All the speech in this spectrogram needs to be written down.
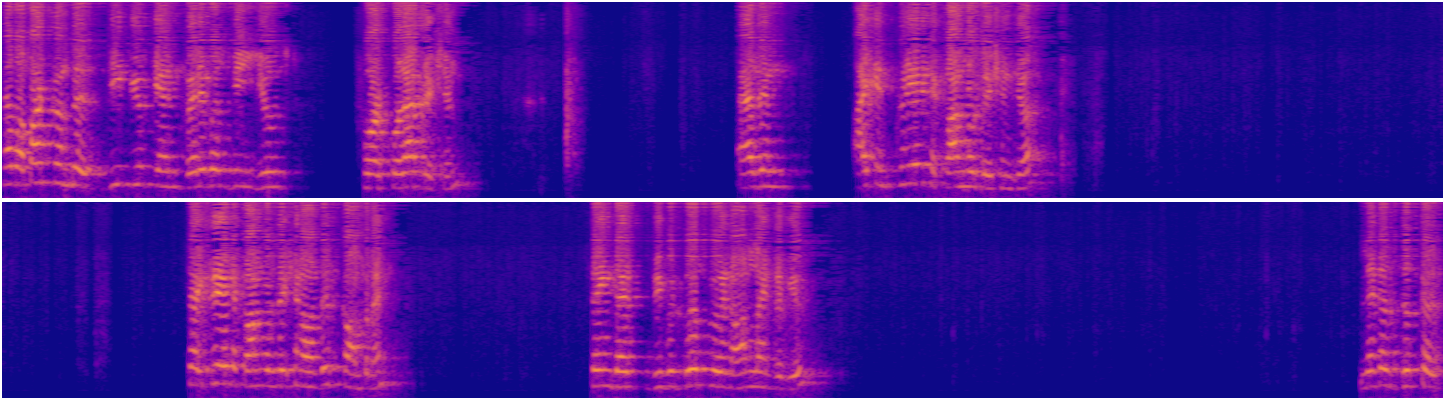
Now, apart from this, DeepView can very well be used for collaboration. As in, I can create a conversation here. So I create a conversation on this component saying that we would go through an online review. Let us discuss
